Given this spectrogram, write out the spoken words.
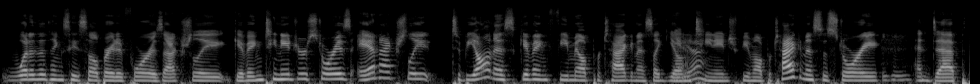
One of the things he's celebrated for is actually giving teenager stories, and actually, to be honest, giving female protagonists, like young Yeah. teenage female protagonists, a story Mm-hmm. and depth,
